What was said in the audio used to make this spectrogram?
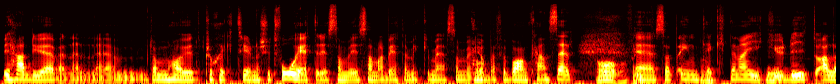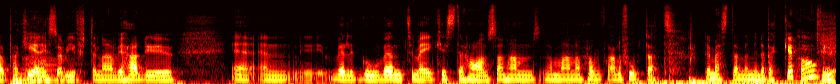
vi hade ju även en, eh, de har ju ett projekt 322 heter det som vi samarbetar mycket med som Ja. jobbar för barncancer. Ja, Så att intäkterna gick ju Mm. dit och alla parkeringsavgifterna. Vi hade ju en väldigt god vän till mig, Christer Hansson, han, han, har, han har fotat det mesta med mina böcker. Okej.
